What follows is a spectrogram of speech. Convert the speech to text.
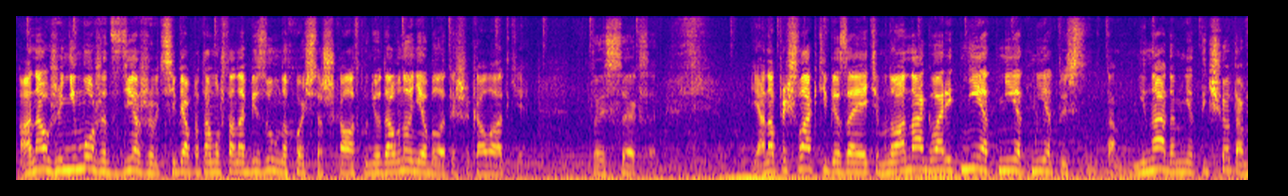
Она уже не может сдерживать себя, потому что она безумно хочет шоколадку. У нее давно не было этой шоколадки, то есть секса. И она пришла к тебе за этим, но она говорит, нет, нет, нет, то есть там, не надо мне, ты что там,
